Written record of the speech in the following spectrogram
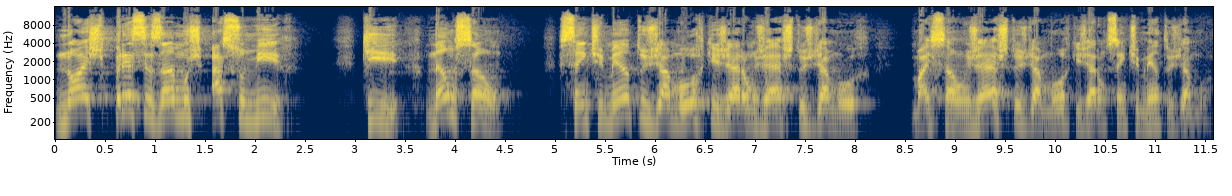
nós precisamos assumir que não são sentimentos de amor que geram gestos de amor, mas são gestos de amor que geram sentimentos de amor.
